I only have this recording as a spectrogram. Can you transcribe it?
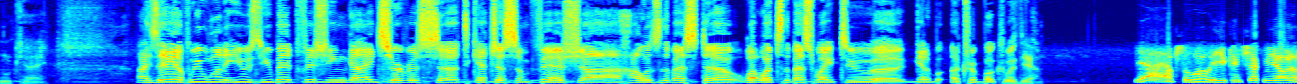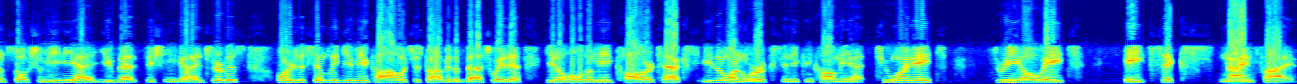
Okay. Isaiah, if we want to use You Bet Fishing Guide Service uh, to catch us some fish, uh, how is the best? Uh, what What's the best way to uh, get a, a, trip booked with you? Yeah, absolutely. You can check me out on social media at You Bet Fishing Guide Service, or just simply give me a call, which is probably the best way to get a hold of me. Call or text, either one works, and you can call me at two one eight three zero eight eight six nine five.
